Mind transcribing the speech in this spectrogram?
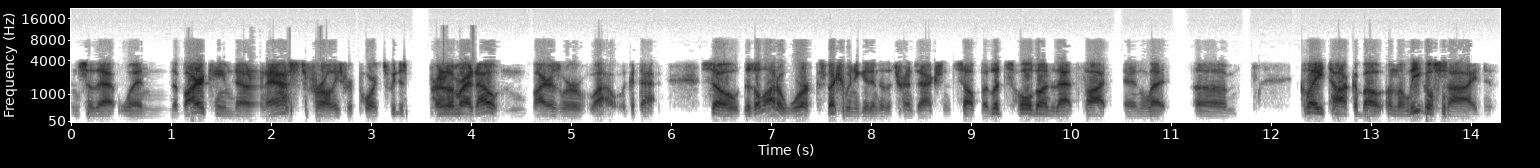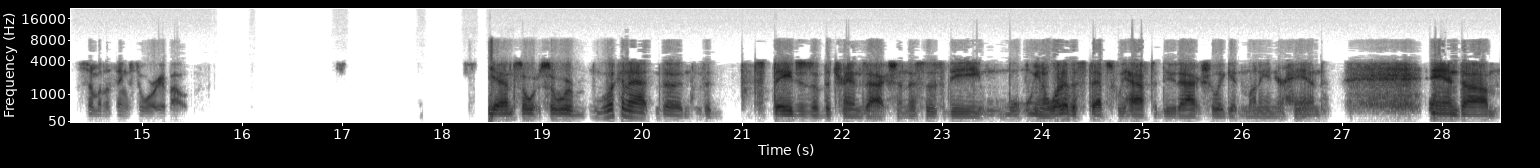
and so that when the buyer came down and asked for all these reports, we just printed them right out, and buyers were, wow, look at that. So there's a lot of work, especially when you get into the transaction itself. But let's hold on to that thought and let um, Clay talk about on the legal side some of the things to worry about. Yeah, and so so we're looking at the the stages of the transaction. This is the, you know, what are the steps we have to do to actually get money in your hand? And, um,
